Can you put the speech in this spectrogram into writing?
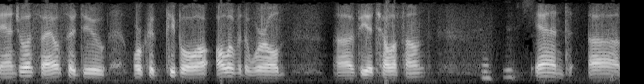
Angeles. I also do work with people all, over the world uh, via telephone. Mm-hmm. And uh,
